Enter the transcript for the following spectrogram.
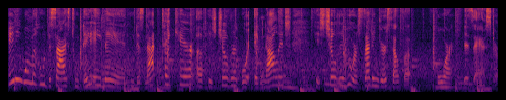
Any woman who decides to date a man who does not take care of his children or acknowledge his children, you are setting yourself up for disaster.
